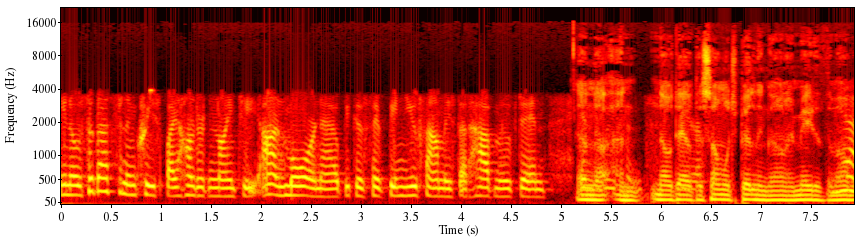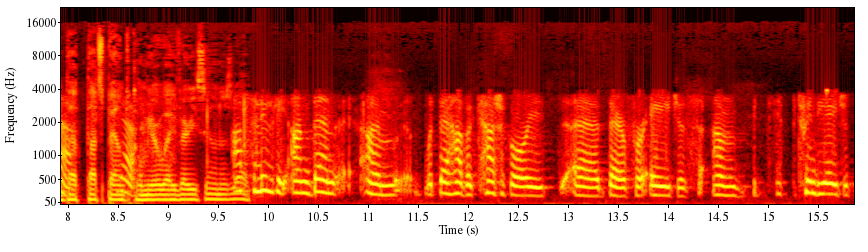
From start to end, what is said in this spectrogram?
You know, so that's an increase by 190 and more now because there have been new families that have moved in. And, no, and no doubt year. there's so much building going on in Meath at the moment. Yeah, that, that's bound yeah. to come your way very soon as well. Absolutely. And then um, they have a category uh, there for ages. Um, between the age of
